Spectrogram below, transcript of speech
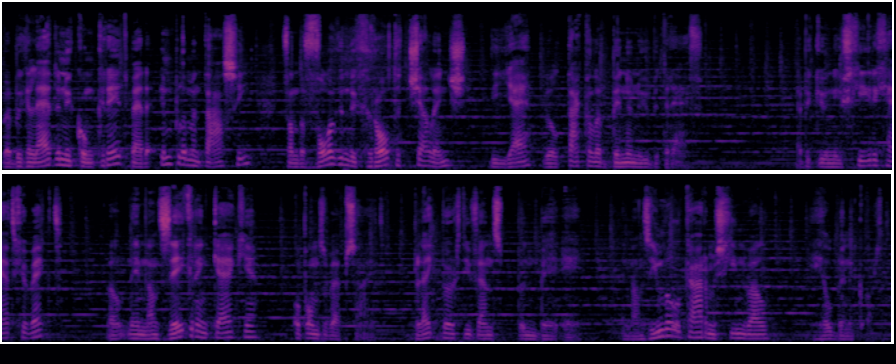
We begeleiden u concreet bij de implementatie van de volgende grote challenge die jij wilt tackelen binnen uw bedrijf. Heb ik uw nieuwsgierigheid gewekt? Wel, neem dan zeker een kijkje op onze website blackbirdevents.be en dan zien we elkaar misschien wel heel binnenkort.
